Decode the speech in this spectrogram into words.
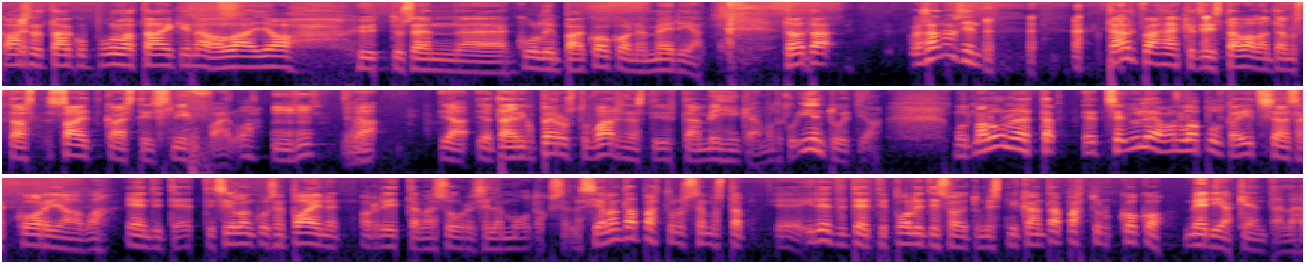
kasvetaan kuin pullataikina, ollaan jo hyttysen äh, kullimpään kokoinen media. Tuota, mä sanoisin, tämä on nyt vähän ehkä siis tavallaan tämmöistä taas sniffailua. Mm-hmm, ja, ja, ja tämä ei niin perustu varsinaisesti yhtään mihinkään, mutta kuin intuitio. Mutta mä luulen, että, että se Yle on lopulta itseänsä korjaava entiteetti silloin, kun se paine on riittävän suuri sille muutokselle. Siellä on tapahtunut semmoista eh, identiteettipolitisoitumista, mikä on tapahtunut koko mediakentällä,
